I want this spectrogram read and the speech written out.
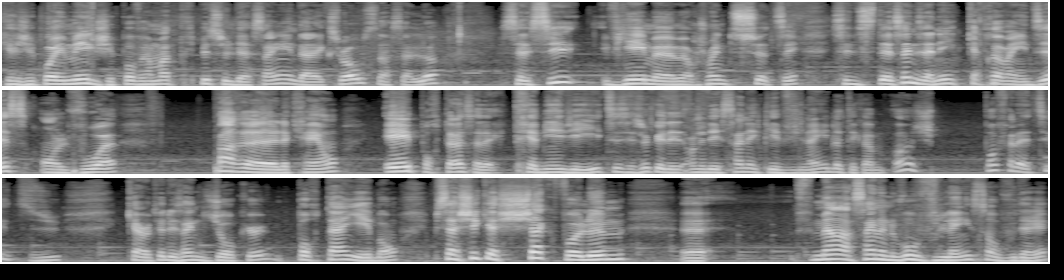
que j'ai pas aimé, que j'ai pas vraiment trippé sur le dessin d'Alex Rose dans celle-là, celle-ci vient me, rejoindre tout de suite. C'est du dessin des années 90, on le voit par euh, le crayon, Et pourtant, ça a très bien vieilli. C'est sûr qu'on a des scènes avec les vilains. Là, t'es comme, oh, je suis pas fanatique du character design du Joker. Pourtant, il est bon. Puis sachez que chaque volume euh, met en scène un nouveau vilain, si on voudrait,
